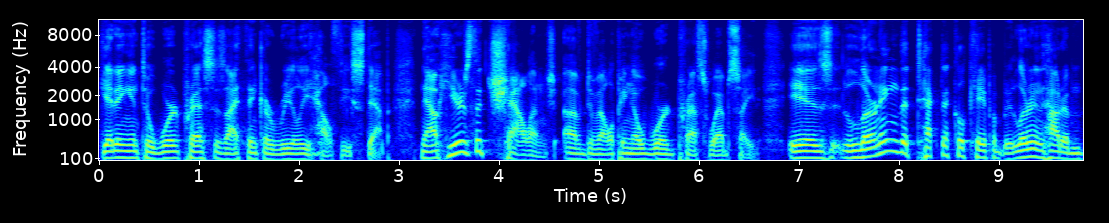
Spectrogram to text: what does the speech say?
getting into WordPress is, I think, a really healthy step. Now, here's the challenge of developing a WordPress website is learning the technical capability, learning how to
